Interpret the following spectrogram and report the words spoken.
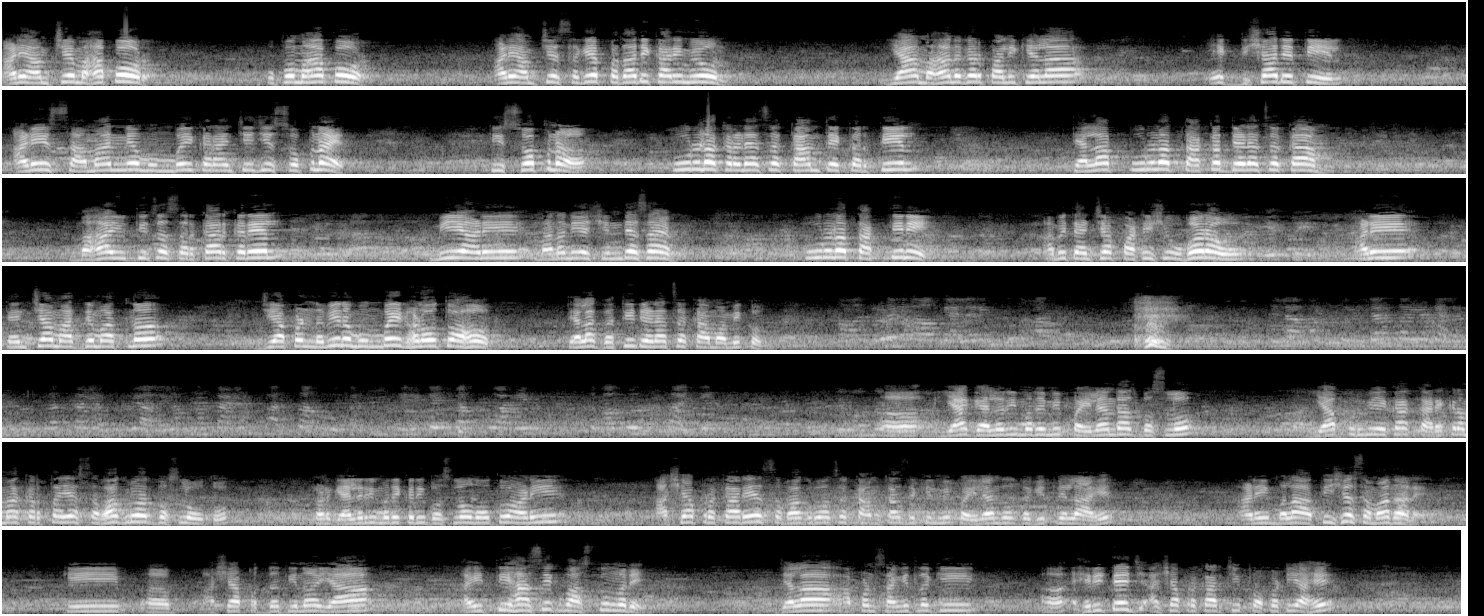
आणि आमचे महापौर उपमहापौर आणि आमचे सगळे पदाधिकारी मिळून या महानगरपालिकेला एक दिशा देतील आणि सामान्य मुंबईकरांची जी स्वप्न आहेत ती स्वप्न पूर्ण करण्याचं काम ते करतील त्याला पूर्ण ताकद देण्याचं काम महायुतीचं सरकार करेल. मी आणि माननीय शिंदे साहेब पूर्ण ताकदीने आम्ही त्यांच्या पाठीशी उभं राहू आणि त्यांच्या माध्यमातनं जी आपण नवीन मुंबई घडवतो आहोत त्याला गती देण्याचं काम आम्ही करू पहिल्यांदा या गॅलरीत बसलात का यापूर्वी आलेला होता आणि आजचा अनुभव कारण हेरिटेज वास्तू आहे सभागृह सुद्धा ऐतिहासिक आहे अ, या गॅलरीमध्ये मी पहिल्यांदाच बसलो. यापूर्वी एका कार्यक्रमाकरता या सभागृहात बसलो होतो. पण गॅलरीमध्ये कधी बसलो नव्हतो आणि अशा प्रकारे सभागृहाचं कामकाज देखील मी पहिल्यांदाच बघितलेलं आहे. आणि मला अतिशय समाधान आहे की अशा पद्धतीनं या ऐतिहासिक वास्तूमध्ये ज्याला आपण सांगितलं की हेरिटेज अशा प्रकारची प्रॉपर्टी आहे.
